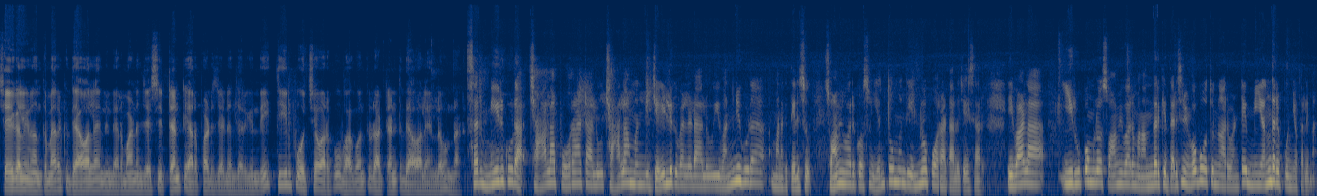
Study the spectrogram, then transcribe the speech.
చేయగలిగినంత మేరకు దేవాలయాన్ని నిర్మాణం చేసి టెంట్ ఏర్పాటు చేయడం జరిగింది. తీర్పు వచ్చే వరకు భగవంతుడు ఆ టెంట్ దేవాలయంలో ఉన్నాడు. సార్ మీరు కూడా చాలా పోరాటాలు చాలా మంది జైళ్ళకు వెళ్ళడాలు ఇవన్నీ కూడా మనకు తెలుసు. స్వామివారి కోసం ఎంతో మంది ఎన్నో పోరాటాలు చేశారు. ఇవాళ ఈ రూపంలో స్వామివారు మనందరికీ దర్శనం ఇవ్వబోతున్నారు అంటే మీ అందరి పుణ్యఫలిమే.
